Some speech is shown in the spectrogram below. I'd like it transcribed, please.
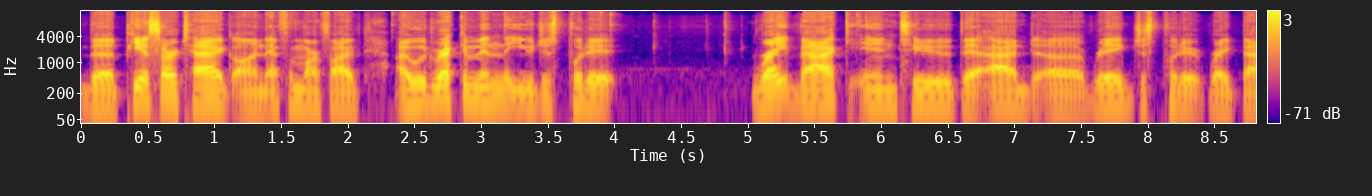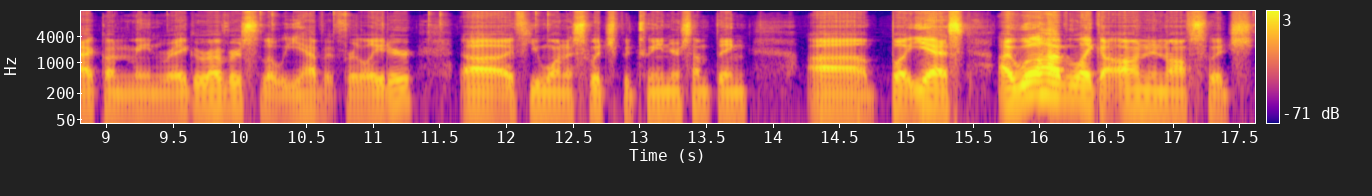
the PSR tag on FMR5 I would recommend that you just put it right back into the add uh, rig. Just put it right back on main rig or whatever so that we have it for later uh, if you want to switch between or something uh, but yes, I will have like an on and off switch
